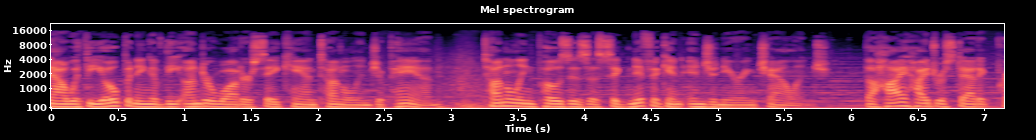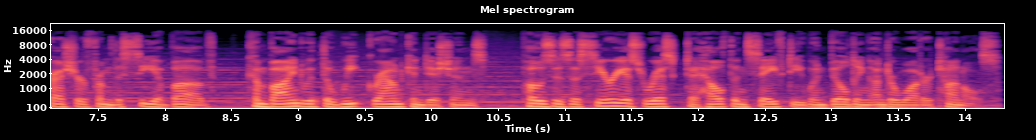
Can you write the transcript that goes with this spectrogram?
Now, with the opening of the underwater Seikan Tunnel in Japan, tunneling poses a significant engineering challenge. The high hydrostatic pressure from the sea above, combined with the weak ground conditions, poses a serious risk to health and safety when building underwater tunnels.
